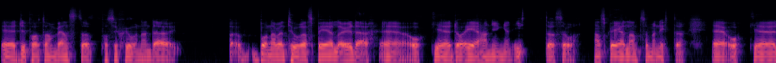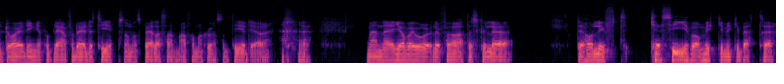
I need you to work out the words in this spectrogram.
Eh, du pratar om vänsterpositionen där. Bonaventura spelar ju där eh, och eh, då är han ju ingen ytter så. Han spelar inte som en ytter. Eh, och då är det inga problem för då är det typ som att spela samma formation som tidigare. Men jag var orolig för att det skulle... Det har lyft. Kessie var mycket, mycket bättre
